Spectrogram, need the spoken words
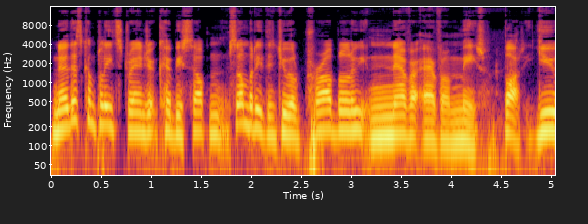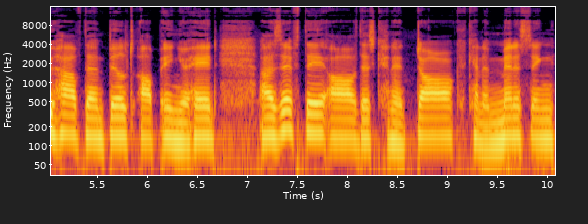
Now, this complete stranger could be something, somebody that you will probably never ever meet, but you have them built up in your head as if they are this kind of dark, kind of menacing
